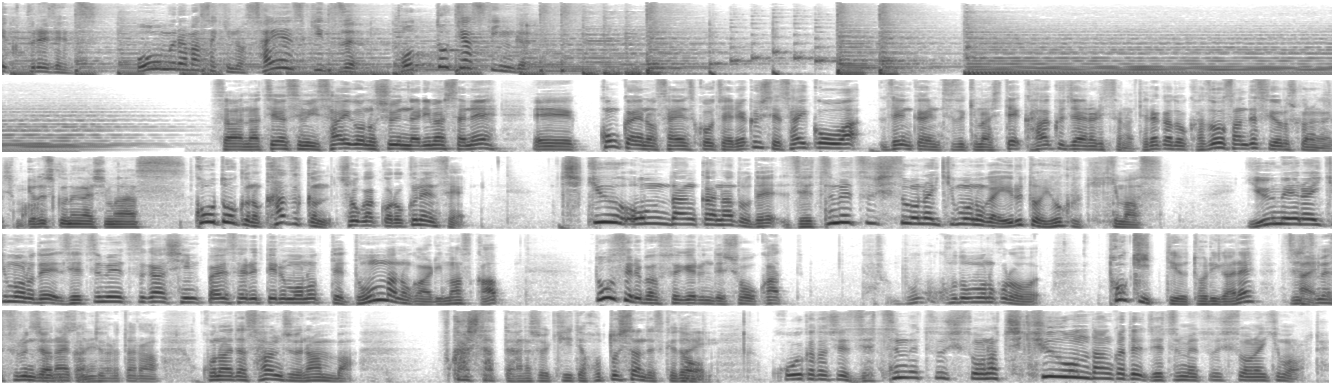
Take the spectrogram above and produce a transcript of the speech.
テクプレゼンツ大村雅樹のサイエンスキッズポッドキャスティング。さあ夏休み最後の週になりましたね、えー、今回のサイエンスコーチは略して最高は前回に続きまして科学ジャーナリストの寺門和夫さんです。よろしくお願いします。よろしくお願いします。江東区の和くん小学校6年生。地球温暖化などで絶滅しそうな生き物がいるとよく聞きます有名な生き物で絶滅が心配されているものってどんなのがありますか？どうすれば防げるんでしょうか？僕子供の頃トキっていう鳥がね、絶滅するんじゃないかって言われたら、はいね、この間30何羽、孵化したって話を聞いてほっとしたんですけど、はい、こういう形で絶滅しそうな地球温暖化で絶滅しそうな生き物って、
